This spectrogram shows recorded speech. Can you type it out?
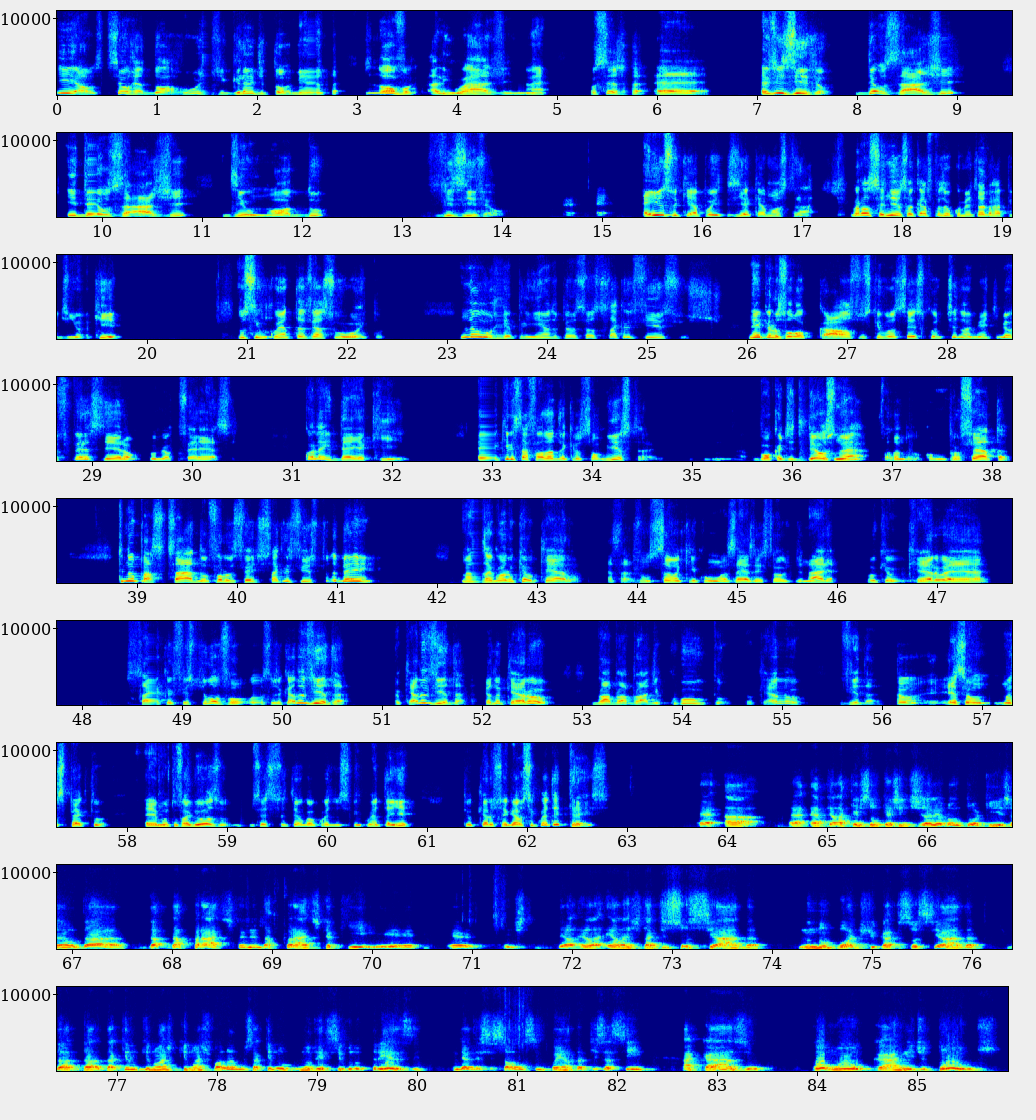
E ao seu redor ruge grande tormenta. De novo, a linguagem, né? ou seja, é, é visível. Deus age e Deus age de um modo visível. É isso que a poesia quer mostrar. Agora, Alcenilson, eu quero fazer um comentário rapidinho aqui, no 50, verso 8. Não o repreendo pelos seus sacrifícios, nem pelos holocaustos que vocês continuamente me ofereceram, ou me oferecem. Qual é a ideia aqui? É que ele está falando aqui, o salmista, boca de Deus, né? falando como um profeta, que no passado foram feitos sacrifícios. Tudo bem, mas agora o que eu quero essa junção aqui com Oséias é extraordinária, o que eu quero é sacrifício de louvor, ou seja, eu quero vida. Eu quero vida. Eu não quero blá blá blá de culto. Eu quero vida. Então, esse é um, aspecto é, muito valioso. Não sei se você tem alguma coisa nos 50 aí, que eu quero chegar aos 53. É, a, é, é aquela questão que a gente já levantou aqui, já, da, da, da prática, né? da prática que é, é, ela, ela está dissociada, não pode ficar dissociada da, da, daquilo que nós, que nós falamos. Aqui no, no versículo 13, né, desse Salmo 50, diz assim: Acaso, como eu carne de touros,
